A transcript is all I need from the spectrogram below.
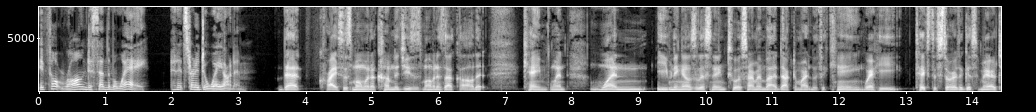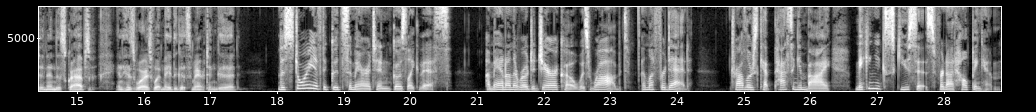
It felt wrong to send them away, and it started to weigh on him. That crisis moment or come to Jesus moment, as I called it, came when one evening I was listening to a sermon by Dr. Martin Luther King where he takes the story of the Good Samaritan and describes, in his words, what made the Good Samaritan good. The story of the Good Samaritan goes like this A man on the road to Jericho was robbed and left for dead. Travelers kept passing him by, making excuses for not helping him.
